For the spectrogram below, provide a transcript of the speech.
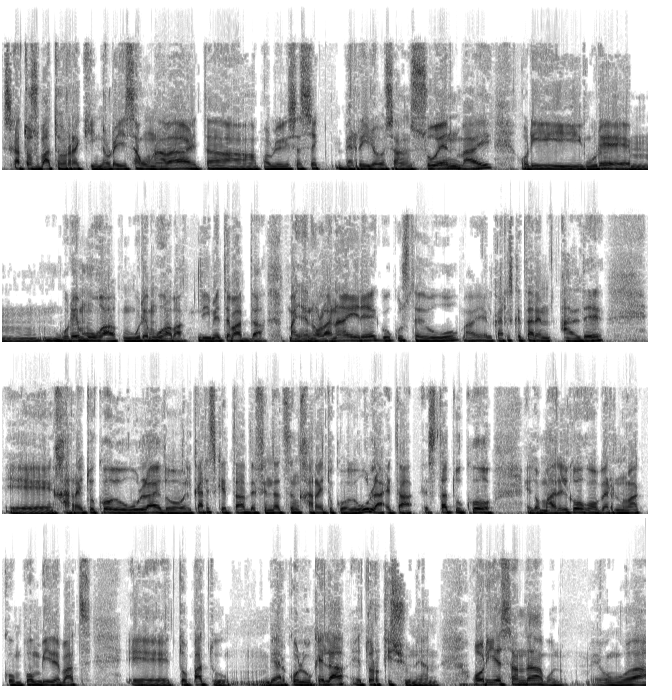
Ez gatoz bat horrekin, hori ezaguna da, eta Pablo Iglesiasek berriro esan zuen, bai, hori gure gure muga, gure muga bat, dimete bat da. Baina nola nahi ere, guk uste dugu, bai, elkarrizketaren alde e, jarraituko dugula, edo elkarrizketa defendatzen jarraituko dugula, eta estatuko, edo Madrilko gobernuak konponbide bat e, topatu beharko lukela etorkizunean. Hori esan da, bueno, egongo da,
